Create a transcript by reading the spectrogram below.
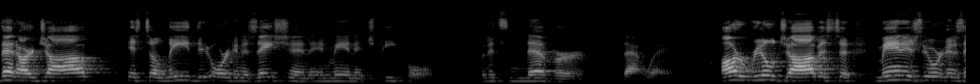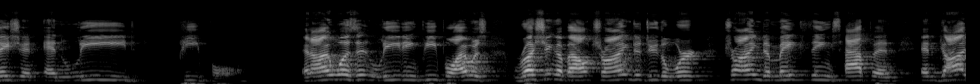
that our job is to lead the organization and manage people, but it's never that way. Our real job is to manage the organization and lead people. And I wasn't leading people. I was rushing about trying to do the work, trying to make things happen. And God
